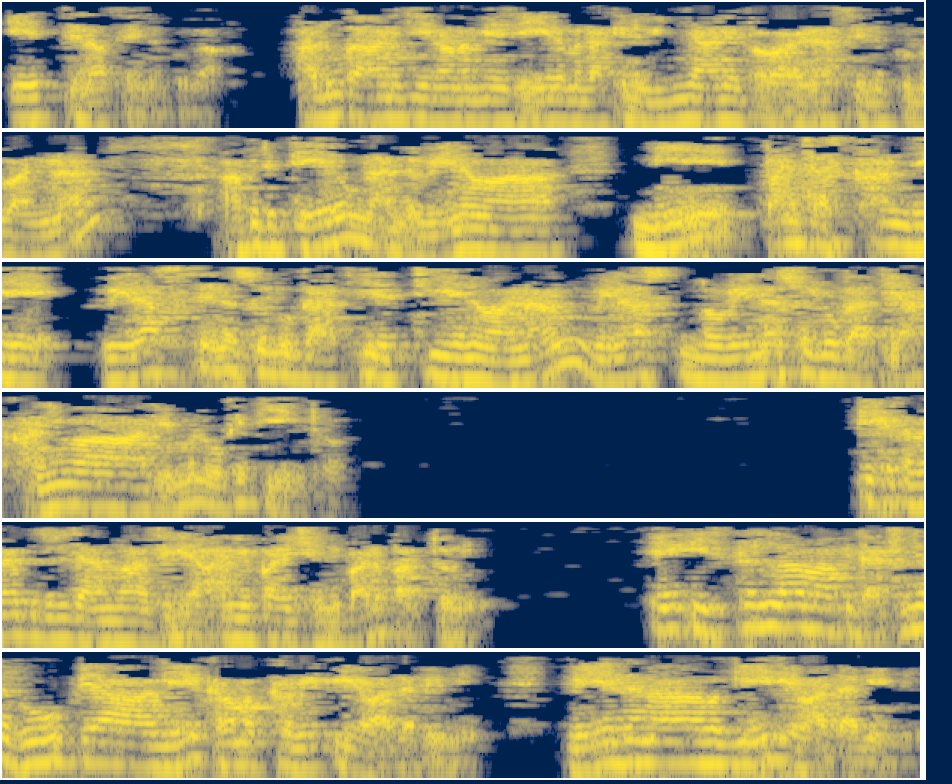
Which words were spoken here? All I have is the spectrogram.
ඒත් වෙනස් වෙන්න පුළුවන්. අඩු ගන්න කියනවා මේ තේරම දකින විඥානයේ ප්‍රවාහ වෙනස් වෙන්න පුළුවන් නම් අපිට තේරුම් ගන්න වෙනවා මේ පංචස්කන්ධයේ වෙනස් වෙන සුළු ගතිය තියෙනවා නම් වෙනස් නොවන සුළු ගතියක් අනිවාර්යයෙන්ම ලෝකේ තියෙනවා. ඒක තමයි බුදුරජාණන් වහන්සේගේ ආර්ය පරිශ්‍රණි බඩපත් උනේ. ඒක ඉස්සල්ලාම අපි දකින්න රූපයාගේ ක්‍රම ක්‍රමයේ කියවා දැමීමේ. වේදනාවගේ කියවා දැමීමේ.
